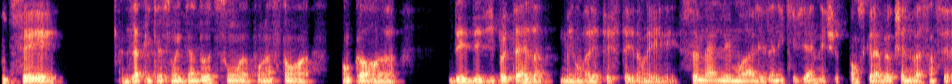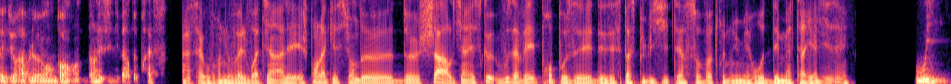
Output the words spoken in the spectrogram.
toutes ces applications et bien d'autres sont euh, pour l'instant euh, encore des, hypothèses, mais on va les tester dans les semaines, les mois, les années qui viennent. Et je pense que la blockchain va s'insérer durablement dans, les univers de presse. Ah, ça ouvre une nouvelle voie. Tiens, allez, je prends la question de, de Charles. Tiens, est-ce que vous avez proposé des espaces publicitaires sur votre numéro dématérialisé? Oui,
